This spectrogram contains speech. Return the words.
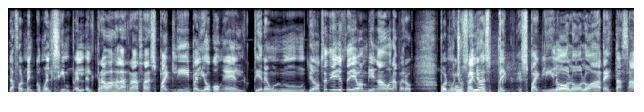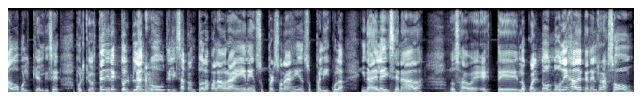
la forma en cómo él, sim- él, él trabaja la raza. Spike Lee peleó con él. Tiene un... Yo no sé si ellos se llevan bien ahora, pero por muchos años Spike, Spike Lee lo, lo, lo ha atestazado porque él dice... Porque este director blanco utiliza tanto la palabra N en sus personajes y en sus películas y nadie le dice nada. Tú sabes, este, lo cual no, no deja de tener razón,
